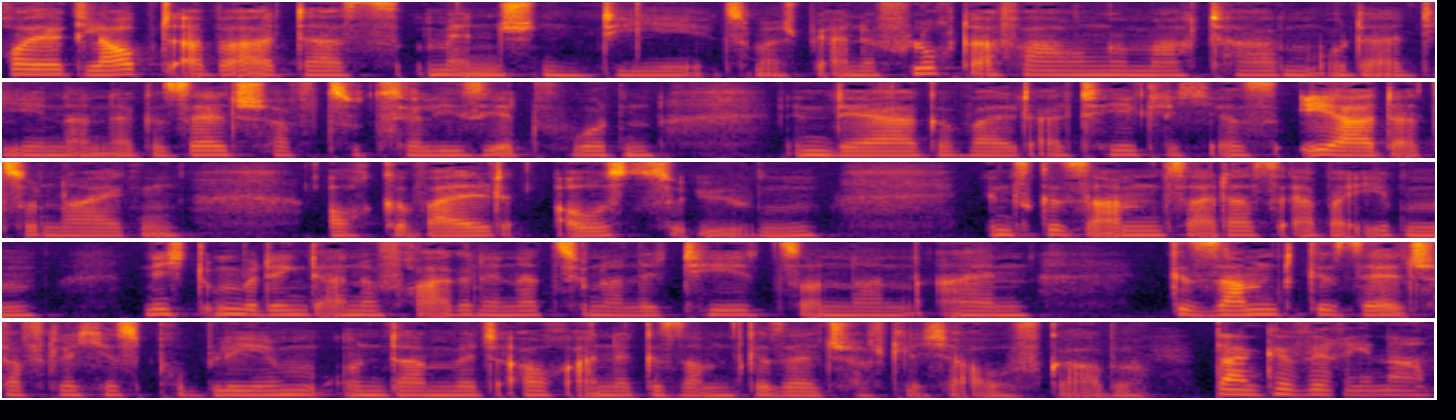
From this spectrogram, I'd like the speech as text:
Reue glaubt aber, dass Menschen, die zum Beispiel eine Fluchterfahrung gemacht haben oder die in einer Gesellschaft sozialisiert wurden, in der Gewalt alltäglich ist, eher dazu neigen, auch Gewalt auszuüben. Insgesamt sei das aber eben nicht unbedingt eine Frage der Nationalität, sondern ein gesamtgesellschaftliches Problem und damit auch eine gesamtgesellschaftliche Aufgabe. Danke, Verena.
